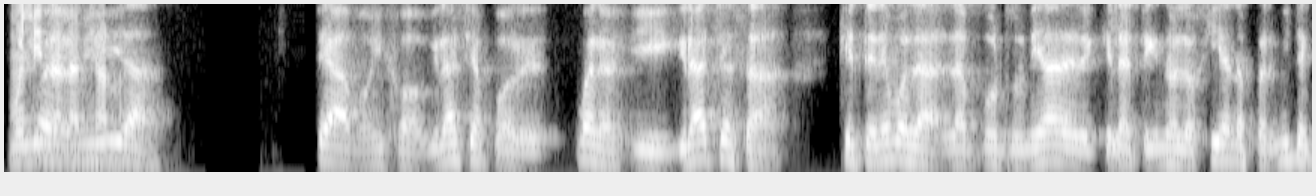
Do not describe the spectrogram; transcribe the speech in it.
muy linda la charla. Te amo, hijo. Gracias por, bueno, y gracias a que tenemos la, oportunidad de que la tecnología nos permite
